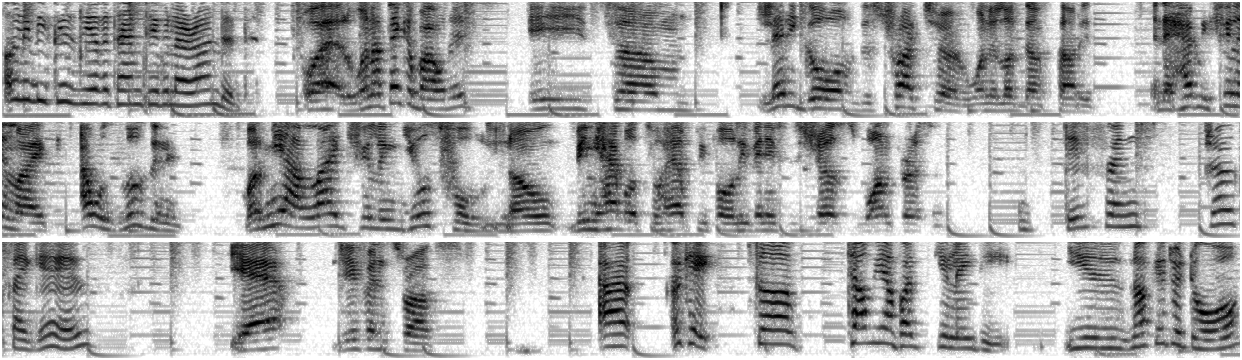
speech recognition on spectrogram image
only because you have a timetable around it. Well, when I think about it, it's um, letting go of the structure when the lockdown started. And they had me feeling like I was losing it. But me, I like feeling useful, you know, being able to help people, even if it's just one person. Different strokes, I guess. Yeah, different strokes. Uh, okay, so tell me about your lady. You knock at her door,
